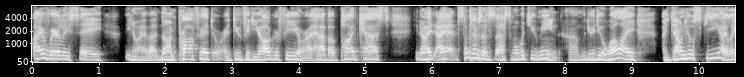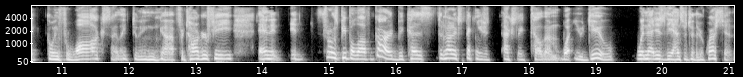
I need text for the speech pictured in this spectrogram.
I rarely say, you know, I have a nonprofit or I do videography or I have a podcast. You know, I, I sometimes I just ask them, well, what do you mean? Um, what do you do? Well, I I downhill ski. I like going for walks. I like doing uh, photography, and it it throws people off guard because they're not expecting you to actually tell them what you do when that is the answer to their question.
